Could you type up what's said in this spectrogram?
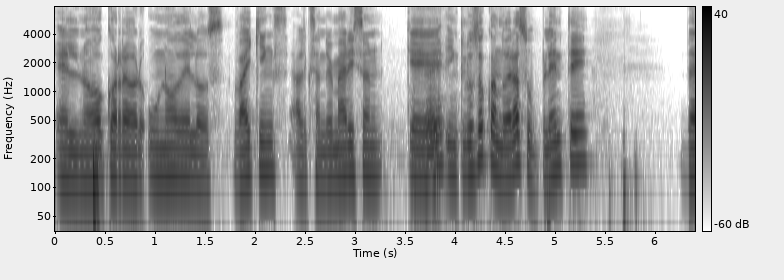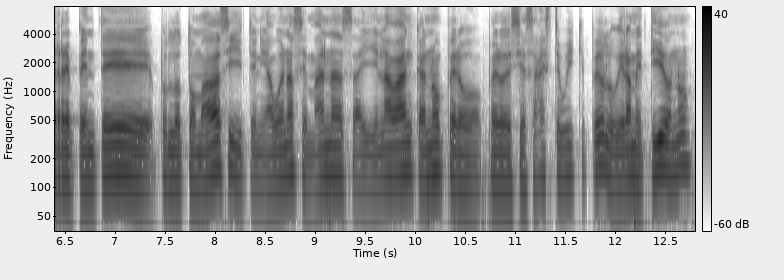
el nuevo corredor uno de los Vikings, Alexander Madison, que incluso cuando era suplente, de repente pues lo tomabas y tenía buenas semanas ahí en la banca, ¿no? Pero, pero decías, ah, este güey, qué pedo, lo hubiera metido, ¿no?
